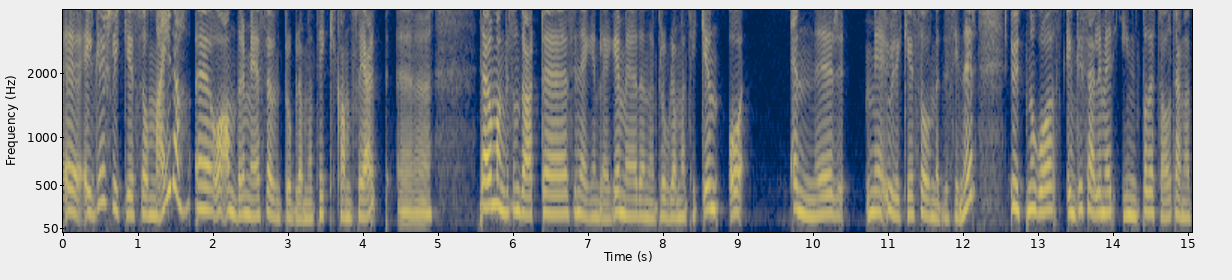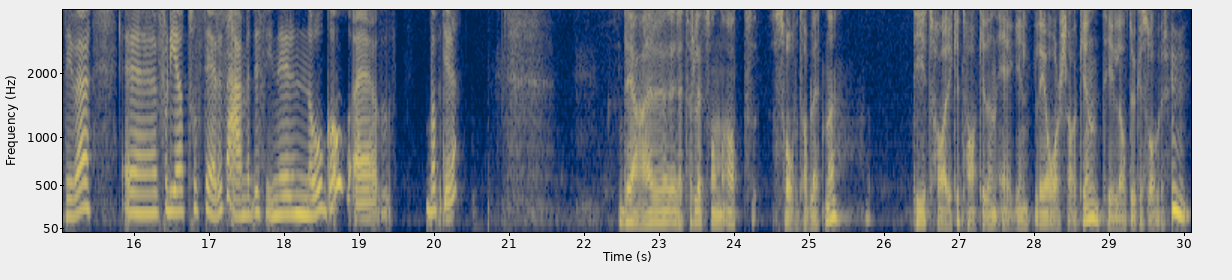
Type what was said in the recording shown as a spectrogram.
eh, egentlig slike som meg, da, eh, og andre med søvnproblematikk kan få hjelp. Eh, det er jo mange som drar til sin egen lege med denne problematikken, og ender med ulike sovemedisiner, uten å gå egentlig særlig mer inn på dette alternativet. Eh, fordi at hos dere så er medisiner no go. Eh, hva betyr det? Det er rett og slett sånn at sovetablettene de tar ikke tak i den egentlige årsaken til at du ikke sover. Mm.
